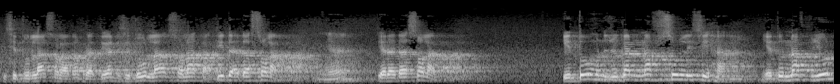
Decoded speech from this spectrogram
Di situ la solata berarti kan di situ la solata, tidak ada solat, ya. Tidak ada solat. Itu menunjukkan nafsul lisihah, yaitu nafyun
